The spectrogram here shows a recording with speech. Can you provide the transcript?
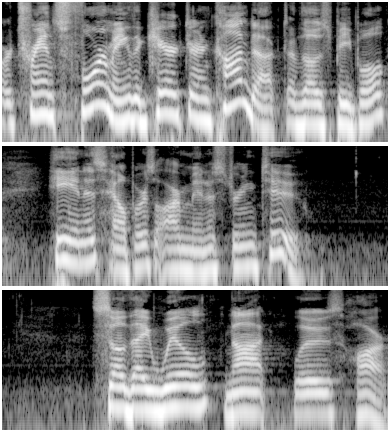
or transforming the character and conduct of those people he and his helpers are ministering to. So they will not lose heart.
